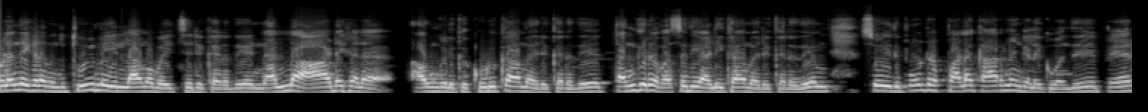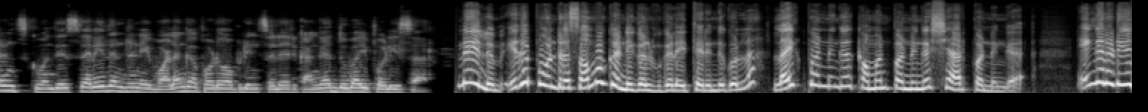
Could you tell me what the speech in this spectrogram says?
குழந்தைகளை வந்து தூய்மை இல்லாம வச்சிருக்கிறது நல்ல ஆடைகளை அவங்களுக்கு கொடுக்காம இருக்கிறது தங்குற வசதி அளிக்காம இருக்கிறது. சோ இது போன்ற பல காரணங்களுக்கு வந்து பேரண்ட்ஸ்க்கு வந்து சிறை தண்டனை வழங்கப்படும் அப்படின்னு சொல்லியிருக்காங்க துபாய் போலீசார் மேலும் இது போன்ற சமூக நிகழ்வுகளை தெரிந்து கொள்ள லைக் பண்ணுங்க கமெண்ட் பண்ணுங்க ஷேர் பண்ணுங்க. எங்களுடைய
